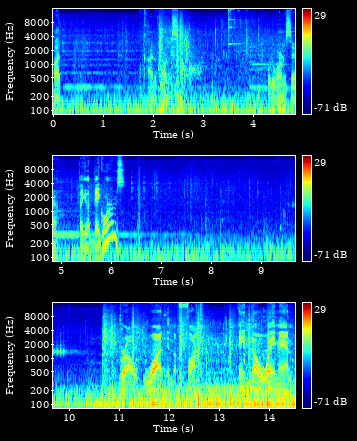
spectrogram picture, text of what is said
What? What kind of worms? What do worms do? Like the big worms? Bro, what in the fuck? Ain't no way, man.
